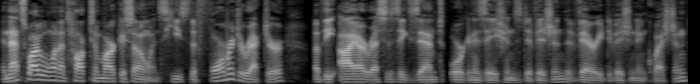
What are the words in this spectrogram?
And that's why we want to talk to Marcus Owens. He's the former director of the IRS's Exempt Organizations Division, the very division in question.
